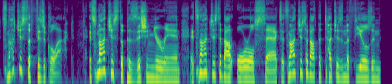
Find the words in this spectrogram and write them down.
it's not just the physical act. It's not just the position you're in. It's not just about oral sex. It's not just about the touches and the feels and,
